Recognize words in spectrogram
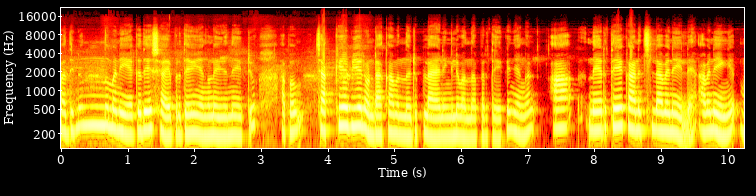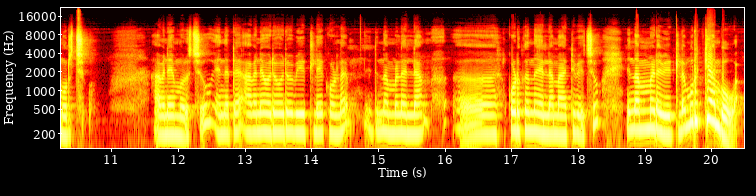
പതിനൊന്ന് മണി ഏകദേശം ആയപ്പോഴത്തേക്ക് ഞങ്ങൾ എഴുന്നേറ്റു. അപ്പം ചക്കയവിയൽ ഉണ്ടാക്കാമെന്നൊരു പ്ലാനിങ്ങിൽ വന്നപ്പോഴത്തേക്ക് ഞങ്ങൾ ആ നേരത്തെ കാണിച്ചില്ല അവനെ ഇല്ലേ? അവനെ ഇങ്ങ് മുറിച്ചു. അവനെ മുറിച്ചു. എന്നിട്ട് അവനെ ഓരോരോ വീട്ടിലേക്കുള്ള ഇത് നമ്മളെല്ലാം കൊടുക്കുന്നതെല്ലാം മാറ്റി വെച്ചു. നമ്മുടെ വീട്ടിൽ മുറിക്കാൻ പോവുക.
